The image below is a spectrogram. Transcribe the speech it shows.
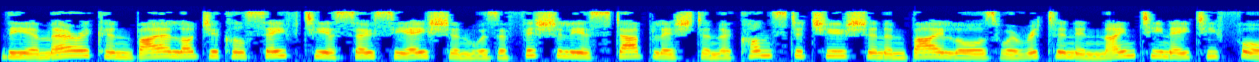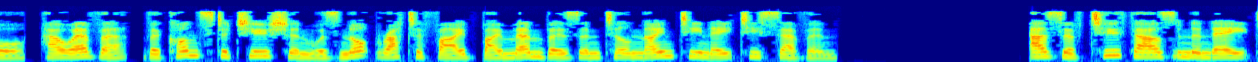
The American Biological Safety Association was officially established and a constitution and bylaws were written in 1984, however, the constitution was not ratified by members until 1987. As of 2008,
